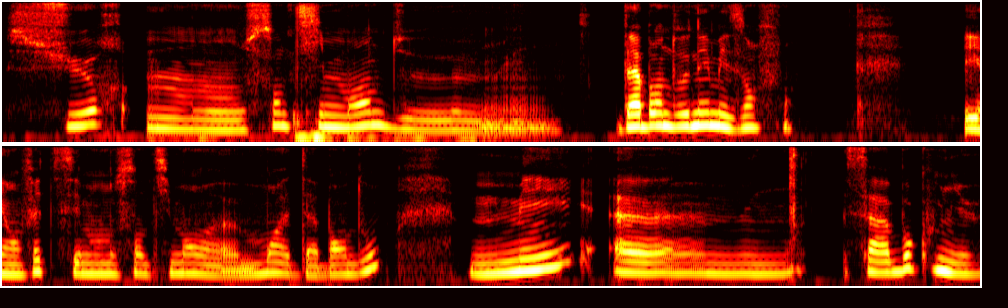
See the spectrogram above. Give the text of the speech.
sur mon sentiment de d'abandonner mes enfants. Et en fait, c'est mon sentiment, euh, moi, d'abandon. Mais euh, ça va beaucoup mieux.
